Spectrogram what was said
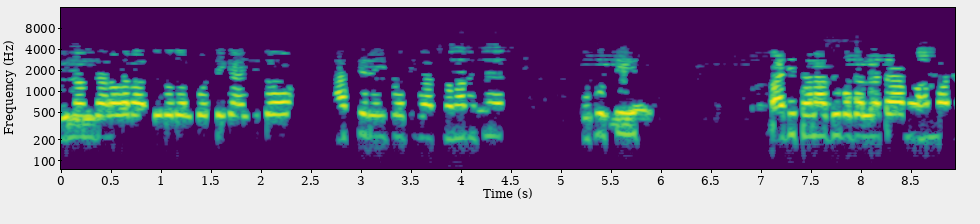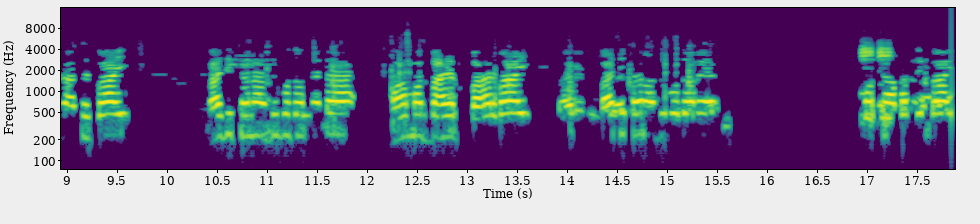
দুই নং জালালাবাদ যুবদল কর্তৃক আয়োজিত আজকের এই প্রতিবাদ সমাবেশে উপস্থিত বাজি থানা যুবদল নেতা মোহাম্মদ রাশেদ ভাই, বাজি থানা যুবদল নেতা মোহাম্মদ বাহের বাহার ভাই, বাজি থানা যুবদলের ভাই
